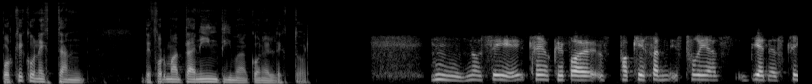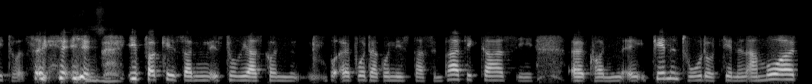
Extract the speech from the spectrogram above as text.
¿Por qué conectan de forma tan íntima con el lector? Mm, no sé, creo que porque son historias bien escritas y, y, porque son historias con eh, protagonistas simpáticas y uh, con, eh, tienen todo, tienen amor,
